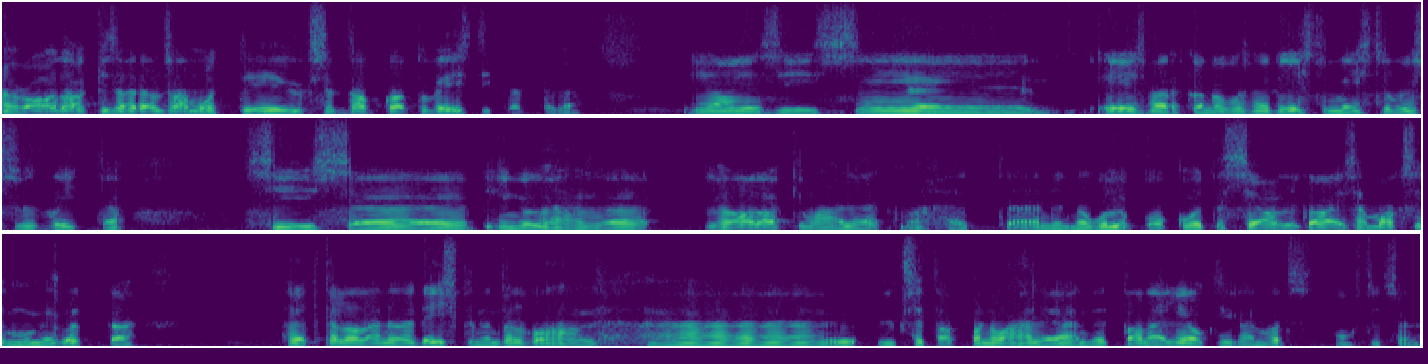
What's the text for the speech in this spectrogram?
aga Adaki sarjal samuti üks etapp kattub Estikatega ja, ja siis eesmärk on nagu need Eesti meistrivõistlused võita siis äh, pidin ka ühe, ühe alaki vahele jätma, et äh, nüüd nagu lõppkokkuvõttes seal ka ei saa maksimumi võtta. hetkel olen üheteistkümnendal kohal äh,. üks etapp on vahele jäänud, et Tanel Leokiga on võrdsed punktid seal.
